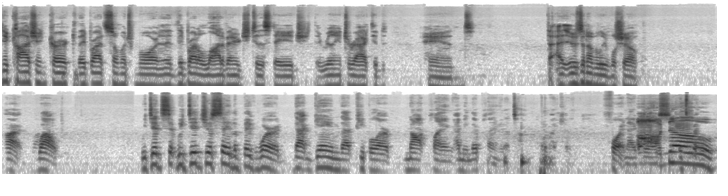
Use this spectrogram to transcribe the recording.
Nyck and Kirk, they brought so much more. They brought a lot of energy to the stage. They really interacted, and that, it was an unbelievable show. All right. Wow. We did say, we did just say the big word. That game that people are not playing. I mean, they're playing it a ton. What am I kidding? Fortnite. Oh boys. It's no!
